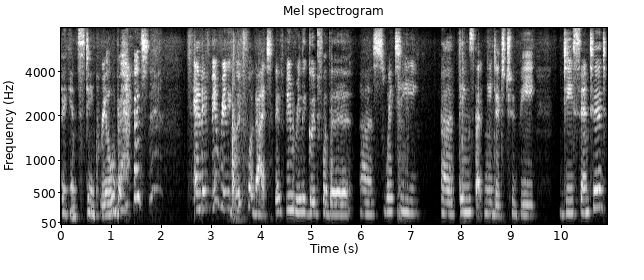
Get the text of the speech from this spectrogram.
they can stink real bad. and they've been really good for that. They've been really good for the uh, sweaty uh, things that needed to be descented.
